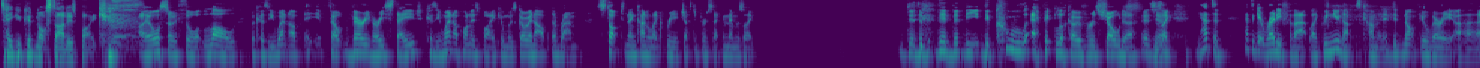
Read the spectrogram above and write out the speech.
Taker could not start his bike. I also thought lol because he went up. It felt very, very staged because he went up on his bike and was going up the ramp, stopped, and then kind of like readjusted for a second, then was like, did the did the, the, the cool epic look over his shoulder. It's just Yeah. like you had to you had to get ready for that. Like we knew that was coming. It did not feel very uh, uh,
